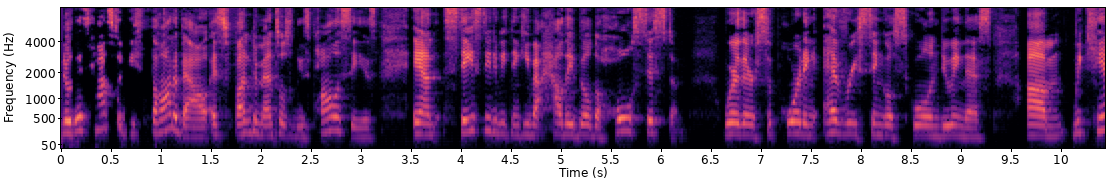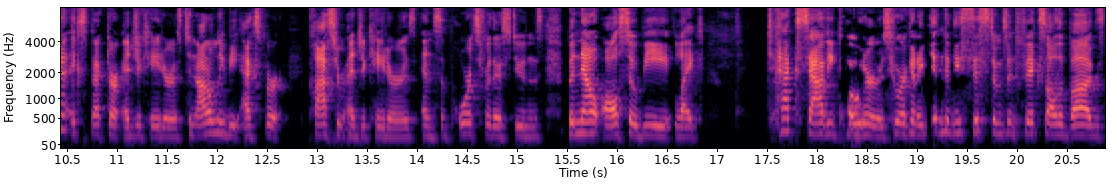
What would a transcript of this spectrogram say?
No, this has to be thought about as fundamentals of these policies. And states need to be thinking about how they build a whole system where they're supporting every single school in doing this. Um, we can't expect our educators to not only be expert classroom educators and supports for their students, but now also be like tech savvy coders who are going to get into these systems and fix all the bugs.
